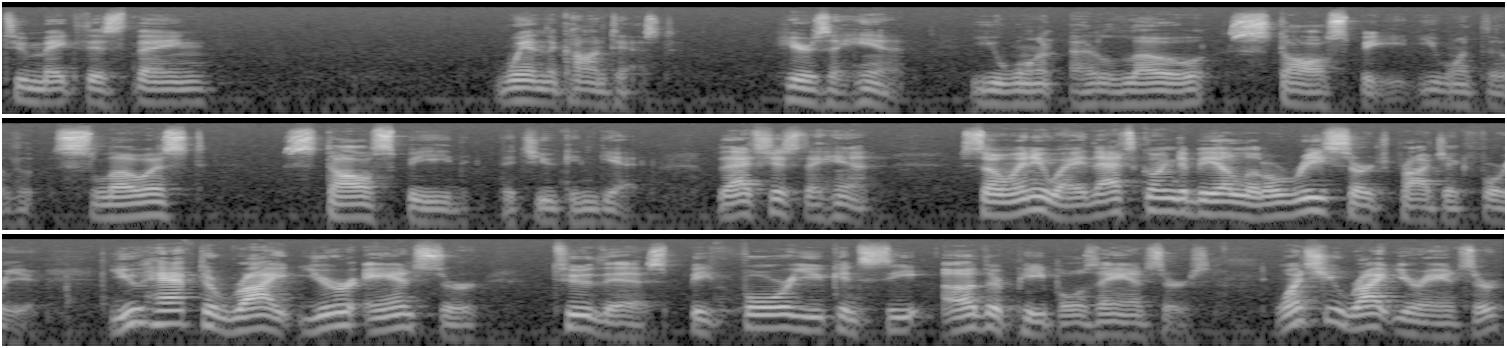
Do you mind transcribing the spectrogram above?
to make this thing win the contest? Here's a hint you want a low stall speed. You want the slowest stall speed that you can get. That's just a hint. So anyway, that's going to be a little research project for you. You have to write your answer to this before you can see other people's answers. Once you write your answer,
